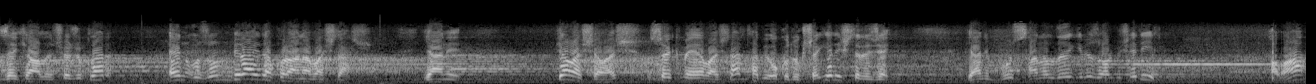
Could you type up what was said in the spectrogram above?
zekalı çocuklar en uzun bir ayda Kur'an'a başlar. Yani yavaş yavaş sökmeye başlar. Tabi okudukça geliştirecek. Yani bu sanıldığı gibi zor bir şey değil. Ama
